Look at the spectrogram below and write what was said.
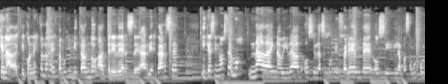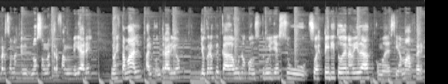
que nada, que con esto los estamos invitando a atreverse, a arriesgarse y que si no hacemos nada en Navidad o si lo hacemos diferente o si la pasamos con personas que no son nuestros familiares, no está mal, al contrario, yo creo que cada uno construye su, su espíritu de Navidad, como decía Maffer,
